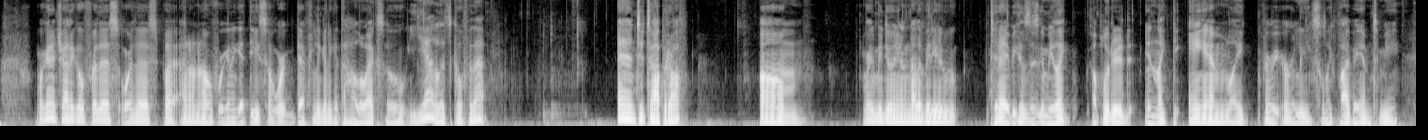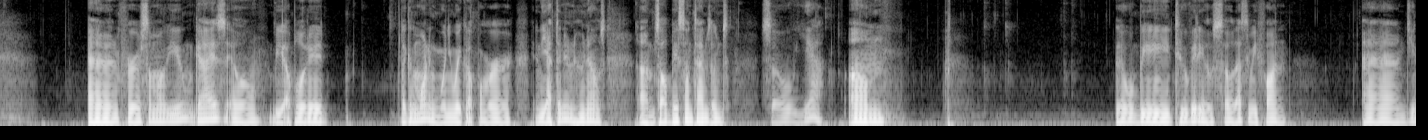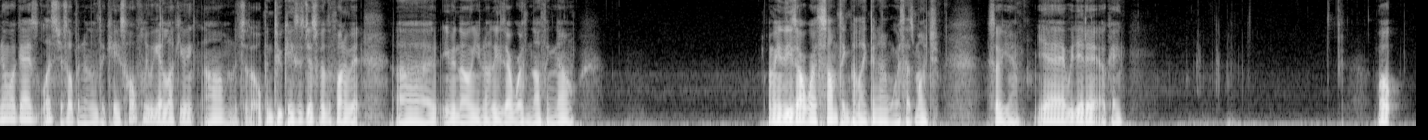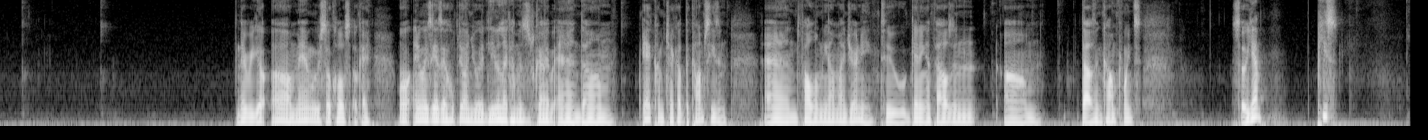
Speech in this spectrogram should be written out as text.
we're gonna try to go for this or this, but I don't know if we're gonna get these. So we're definitely gonna get the Hollow Axe. So yeah, let's go for that. And to top it off, um, we're gonna be doing another video today because this is gonna be like uploaded in like the AM, like very early, so like 5 a.m. to me. And for some of you guys, it'll be uploaded like in the morning when you wake up or in the afternoon, who knows. Um, it's all based on time zones. So yeah, um, there will be two videos, so that's gonna be fun. And you know what, guys? Let's just open another case. Hopefully, we get lucky. Um, let's just open two cases just for the fun of it. Uh, even though you know these are worth nothing now. I mean, these are worth something, but like they're not worth as much. So yeah, yeah, we did it. Okay. Well, there we go. Oh man, we were so close. Okay. Well, anyways, guys, I hope you all enjoyed. Leave a like, comment, subscribe, and um, yeah, come check out the comp season and follow me on my journey to getting a thousand um thousand comp points. So yeah, peace.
